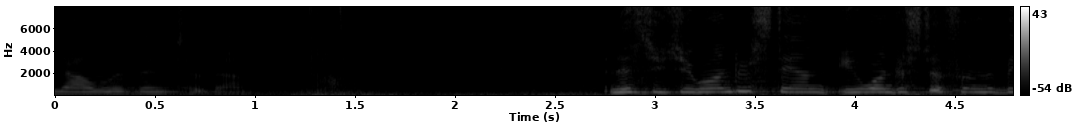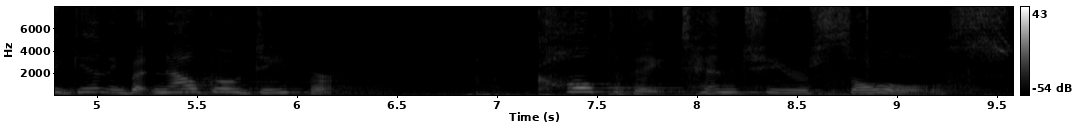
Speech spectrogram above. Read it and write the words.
Now live into them. And this is you understand, you understood from the beginning, but now go deeper. Cultivate, tend to your souls.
